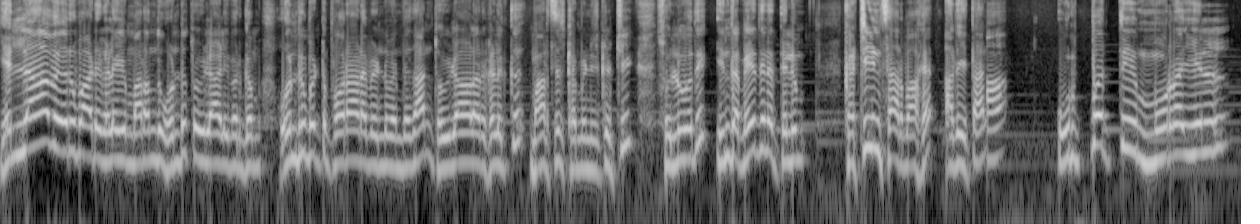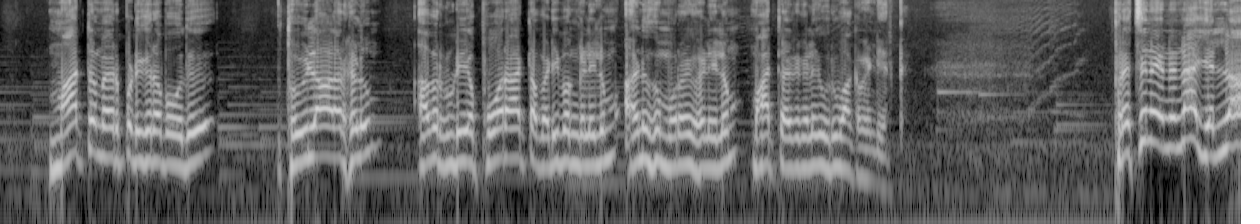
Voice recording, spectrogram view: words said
எல்லா வேறுபாடுகளையும் மறந்து கொண்டு தொழிலாளி வர்க்கம் ஒன்றுபட்டு போராட வேண்டும் என்பதுதான் தொழிலாளர்களுக்கு மார்க்சிஸ்ட் கம்யூனிஸ்ட் கட்சி சொல்லுவது. இந்த மே தினத்திலும் கட்சியின் சார்பாக அதைத்தான் உற்பத்தி முறையில் மாற்றம் ஏற்படுகிற போது தொழிலாளர்களும் அவர்களுடைய போராட்ட வடிவங்களிலும் அணுகுமுறைகளிலும் மாற்றங்களை உருவாக்க வேண்டியிருக்கு. பிரச்சனை என்னென்னா எல்லா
